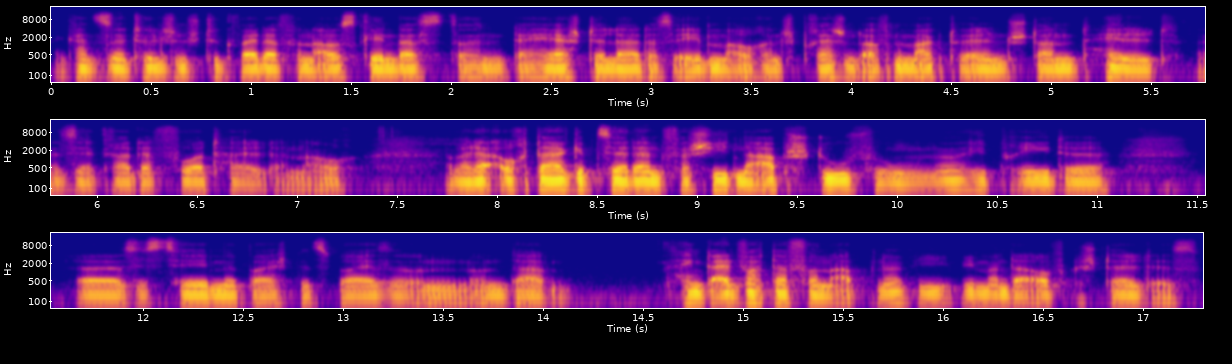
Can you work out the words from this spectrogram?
dann kannst du natürlich ein Stück weit davon ausgehen, dass dann der Hersteller das eben auch entsprechend auf einem aktuellen Stand hält. Das ist ja gerade der Vorteil dann auch. Aber da, auch da gibt's ja dann verschiedene Abstufungen, ne? hybride äh, Systeme beispielsweise. Und, und da hängt einfach davon ab, ne? wie, wie man da aufgestellt ist.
